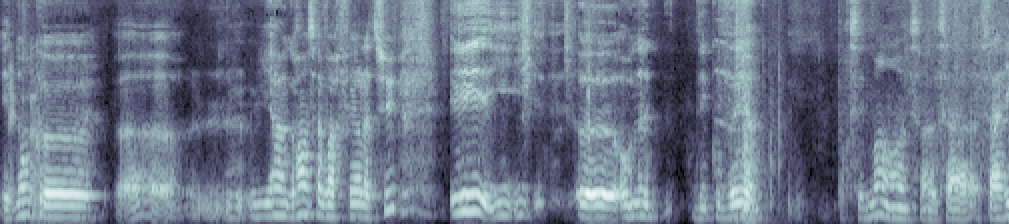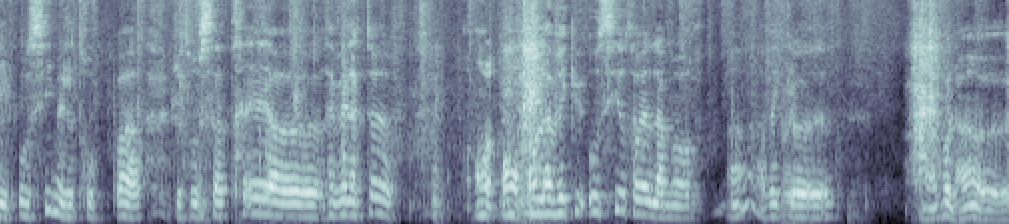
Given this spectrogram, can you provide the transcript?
Et donc il y a un grand savoir-faire là-dessus et on a découvert forcément, hein, ça, ça, ça, arrive aussi, mais je trouve pas, je trouve ça très euh, révélateur. On, on, l'a vécu aussi au travers de la mort, hein, avec, euh, ben voilà, euh,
